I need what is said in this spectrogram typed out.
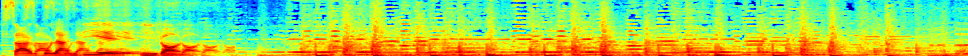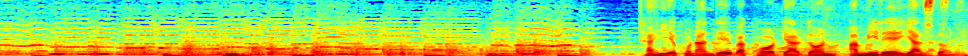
سربلندی ایران تهیه کننده و کارگردان امیر یزدانی.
